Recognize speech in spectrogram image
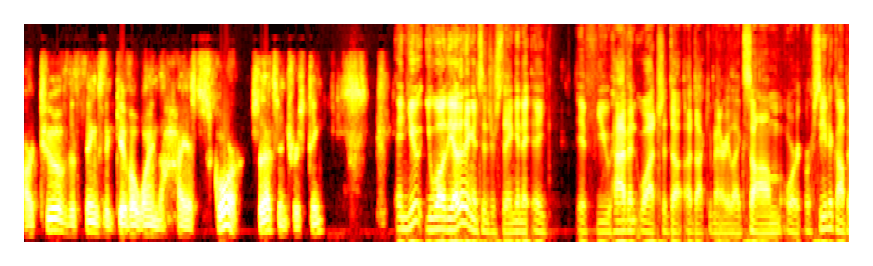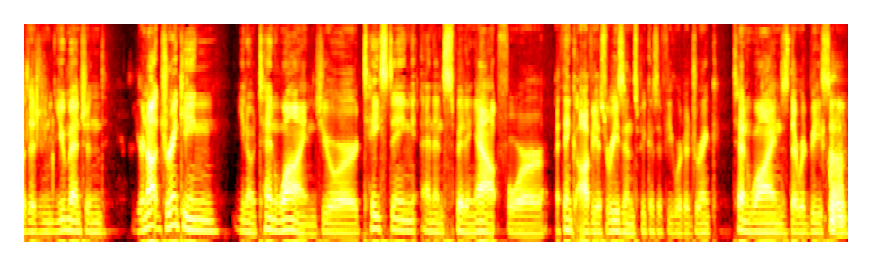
are two of the things that give a wine the highest score. So that's interesting. And you, you well, the other thing that's interesting, and it, it, if you haven't watched a, do, a documentary like Somm or, or seen a competition, you mentioned you're not drinking you know 10 wines you're tasting and then spitting out for i think obvious reasons because if you were to drink 10 wines there would be some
